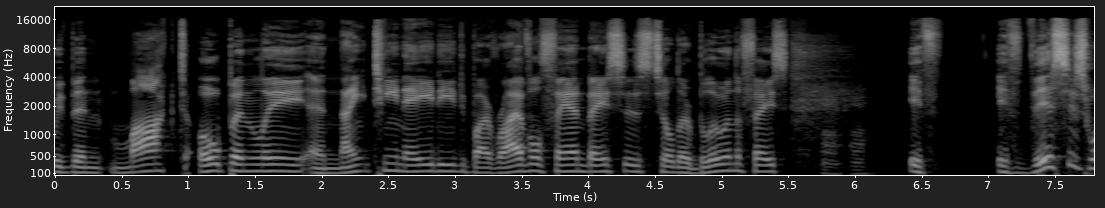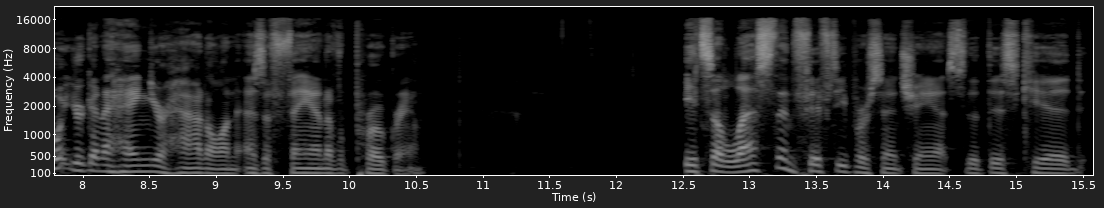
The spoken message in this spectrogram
We've been mocked openly and 1980'd by rival fan bases till they're blue in the face. Mm-hmm. If if this is what you're going to hang your hat on as a fan of a program it's a less than 50% chance that this kid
